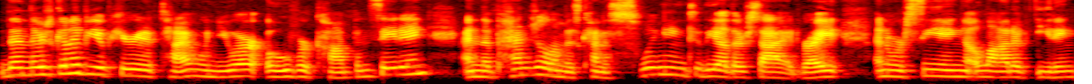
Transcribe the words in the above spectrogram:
then there's going to be a period of time when you are overcompensating and the pendulum is kind of swinging to the other side, right? And we're seeing a lot of eating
